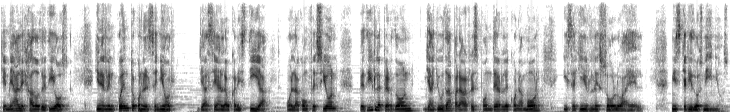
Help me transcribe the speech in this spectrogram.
que me ha alejado de Dios y en el encuentro con el Señor, ya sea en la Eucaristía o en la confesión, pedirle perdón y ayuda para responderle con amor y seguirle solo a Él. Mis queridos niños,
